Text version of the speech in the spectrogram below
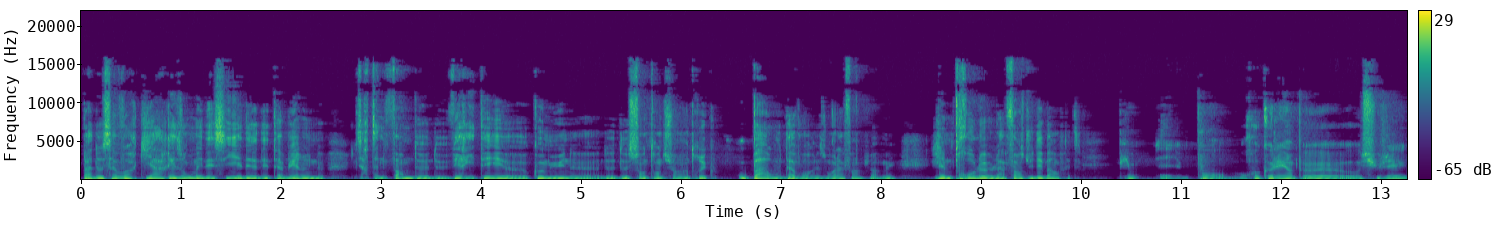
pas de savoir qui a raison, mais d'essayer de- d'établir une, une certaine forme de, de vérité euh, commune, euh, de, de s'entendre sur un truc, ou pas, ou d'avoir raison à la fin. Tu vois. Mais j'aime trop le- la force du débat, en fait. Puis pour recoller un peu au sujet,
